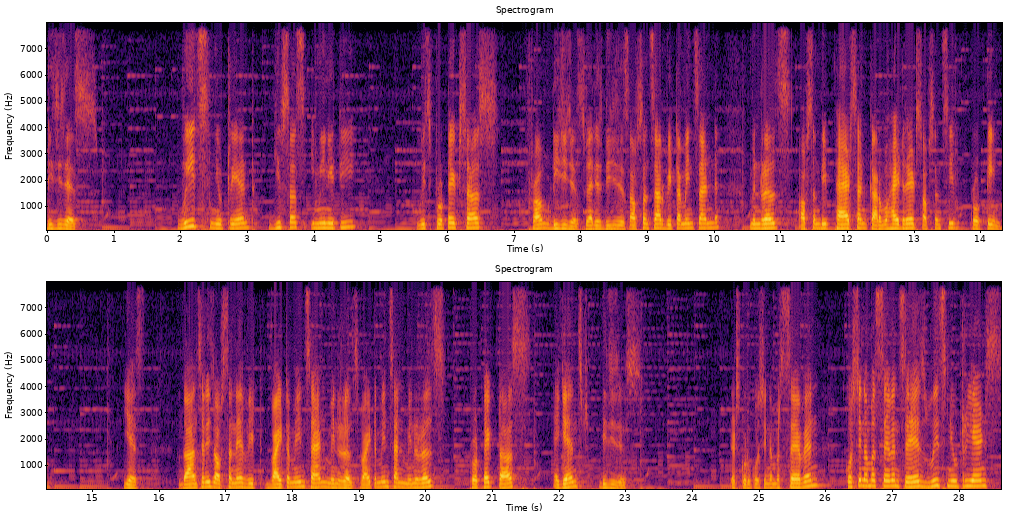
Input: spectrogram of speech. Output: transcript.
diseases? Which nutrient gives us immunity which protects us from diseases various diseases. Options are vitamins and minerals option b fats and carbohydrates option c protein. Yes the answer is option a vit vitamins and minerals. Vitamins and minerals protect us against diseases. Let's go to question number 7 question number 7 says which nutrients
